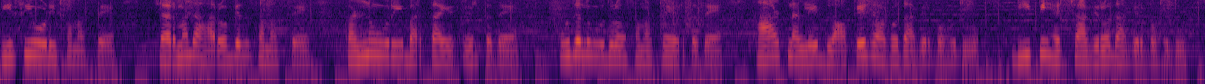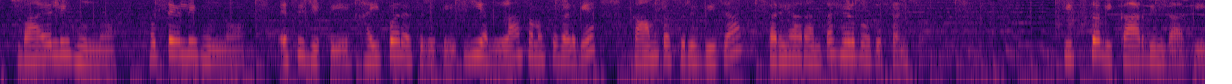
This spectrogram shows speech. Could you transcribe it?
P C D ಸಮಸ್ಯೆ, ಚರ್ಮದ ಆರೋಗ್ಯದ ಸಮಸ್ಯೆ, ಕಣ್ಣು ಉರಿ ಬರ್ತಾ ಇರ್ತದೆ, ಕೂದಲು ಉದುರೋ ಸಮಸ್ಯೆ ಇರ್ತದೆ, ಹಾರ್ಟ್ನಲ್ಲಿ ಬ್ಲಾಕೇಜ್ ಆಗೋದಾಗಿರಬಹುದು, ಬಿ ಪಿ ಹೆಚ್ಚಾಗಿರೋದಾಗಿರಬಹುದು, ಬಾಯಲ್ಲಿ ಹುಣ್ಣು, ಹೊಟ್ಟೆಯಲ್ಲಿ ಹುಣ್ಣು ಎಸಿಡಿಟಿ ಹೈಪರ್ ಎಸಿಡಿಟಿ ಈ ಎಲ್ಲ ಸಮಸ್ಯೆಗಳಿಗೆ ಕಾಮ್, ಕಸೂರಿ ಬೀಜ ಪರಿಹಾರ ಅಂತ ಹೇಳ್ಬೋದು ಫ್ರೆಂಡ್ಸ್ ಪಿತ್ತ ವಿಕಾರದಿಂದಾಗಿ,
